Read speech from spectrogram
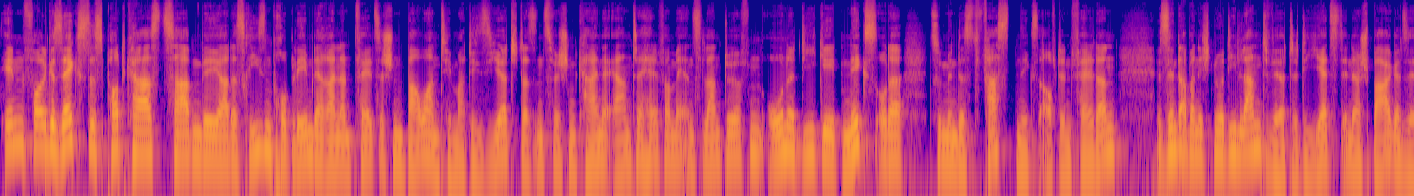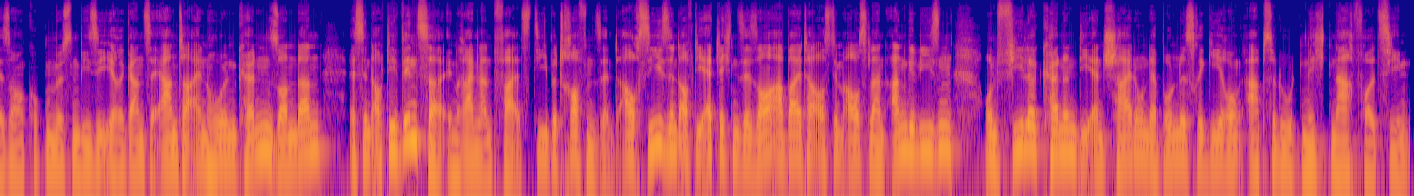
In Folge 6 des Podcasts haben wir ja das Riesenproblem der rheinland-pfälzischen Bauern thematisiert, dass inzwischen keine Erntehelfer mehr ins Land dürfen. Ohne die geht nichts oder zumindest fast nichts auf den Feldern. Es sind aber nicht nur die Landwirte, die jetzt in der Spargelsaison gucken müssen, wie sie ihre ganze Ernte einholen können, sondern es sind auch die Winzer in Rheinland-Pfalz, die betroffen sind. Auch sie sind auf die etlichen Saisonarbeiter aus dem Ausland angewiesen und viele können die Entscheidung der Bundesregierung absolut nicht nachvollziehen.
